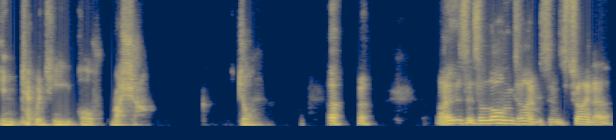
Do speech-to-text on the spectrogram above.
integrity of Russia? John. it's a long time since China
